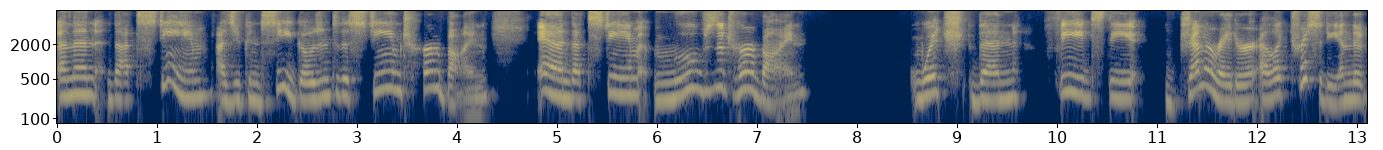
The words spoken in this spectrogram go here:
And then that steam, as you can see, goes into the steam turbine and that steam moves the turbine, which then feeds the generator electricity, and the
